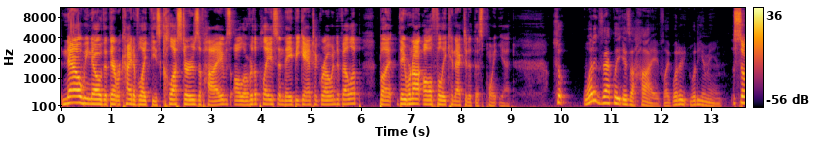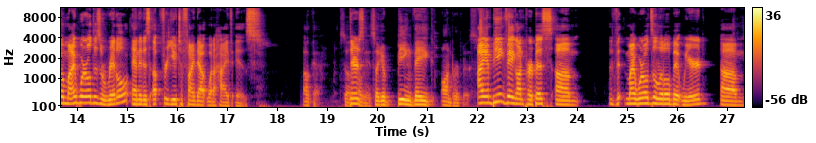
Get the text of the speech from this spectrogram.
now we know that there were kind of like these clusters of hives all over the place, and they began to grow and develop, but they were not all fully connected at this point yet. So, what exactly is a hive? Like, what, are, what do you mean? So my world is a riddle, and it is up for you to find out what a hive is. Okay. So, There's- okay. so you're being vague on purpose. I am being vague on purpose. Um, th- my world's a little bit weird. Um,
